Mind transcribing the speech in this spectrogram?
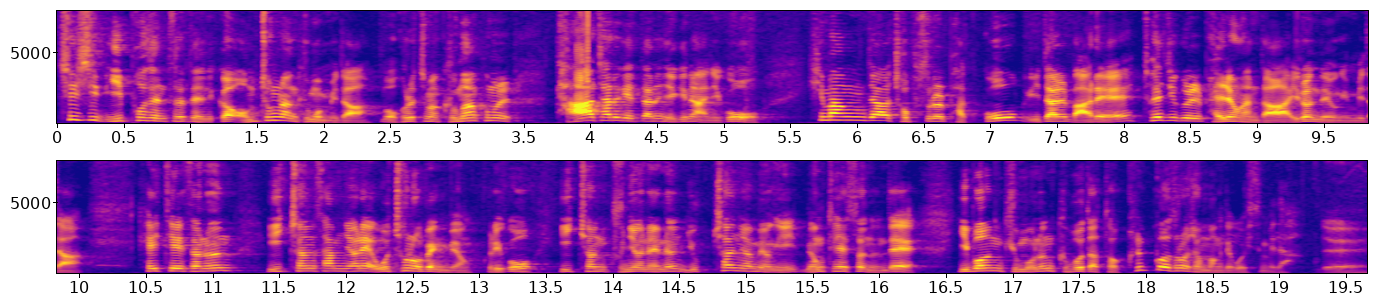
72%가 되니까 엄청난 규모입니다. 뭐 그렇지만 그만큼을 다 자르겠다는 얘기는 아니고 희망자 접수를 받고 이달 말에 퇴직을 발령한다 이런 내용입니다. KT에서는 2003년에 5,500명 그리고 2009년에는 6천여 명이 명퇴했었는데 이번 규모는 그보다 더 클 것으로 전망되고 있습니다. 네.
